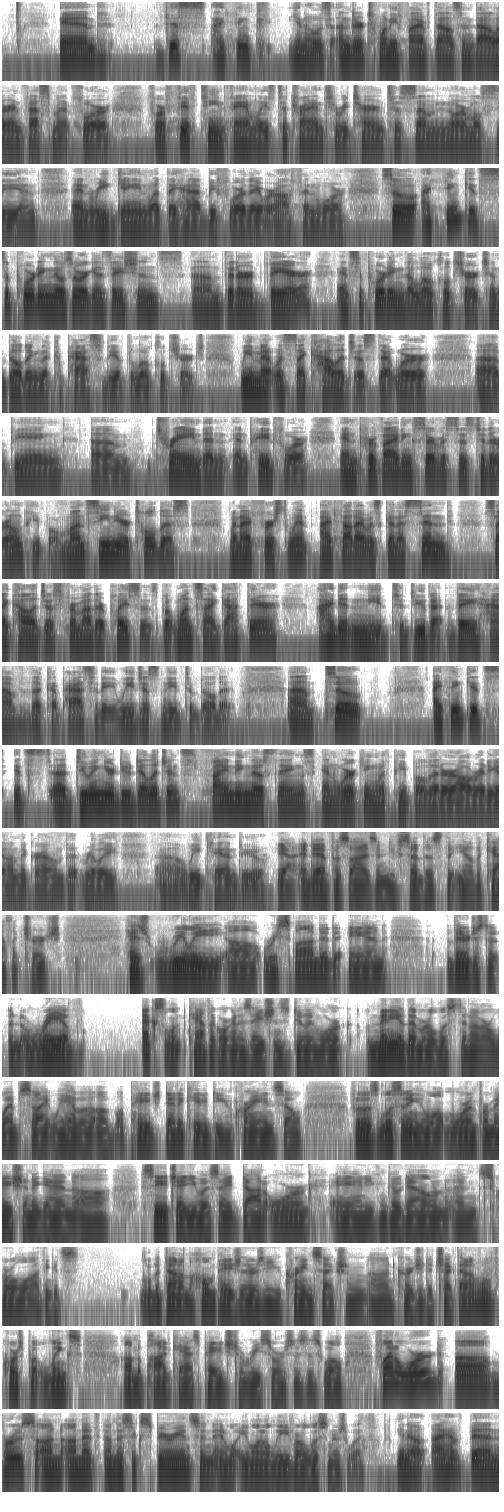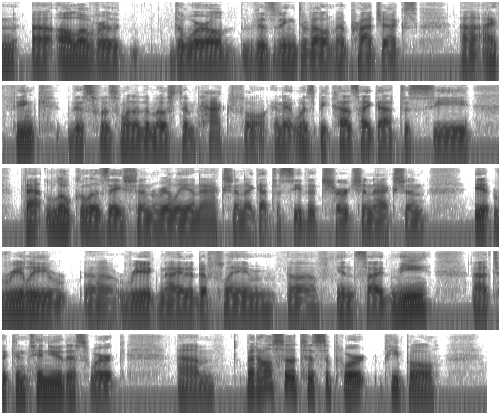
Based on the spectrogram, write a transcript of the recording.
and this I think you know was under twenty five thousand dollar investment for for fifteen families to try and to return to some normalcy and and regain what they had before they were off in war. So I think it's supporting those organizations um, that are there and supporting the local church and building the capacity of the local church. We met with psychologists that were uh, being um, trained and, and paid for and providing services to their own people. Monsignor told us when I first went, I thought I was going to send psychologists from other places. But once I got there, I didn't need to do that. They have the capacity. We just need to build it. Um, so I think it's it's uh, doing your due diligence, finding those things, and working with people that are already on the ground that really uh, we can do. Yeah, and to emphasize, and you've said this, that you know the Catholic Church has really uh, responded, and there are just a, an array of excellent Catholic organizations doing work. Many of them are listed on our website. We have a, a page dedicated to Ukraine. So, for those listening who want more information, again, uh, chausa.org, and you can go down and scroll. I think it's little bit down on the homepage, there is a Ukraine section. Uh, I encourage you to check that out. We'll, of course, put links on the podcast page to resources as well. Final word, uh, Bruce, on, on, that, on this experience and, and what you want to leave our listeners with. You know, I have been uh, all over the world visiting development projects. Uh, I think this was one of the most impactful, and it was because I got to see that localization really in action. I got to see the church in action it really uh, reignited a flame uh, inside me uh, to continue this work, um, but also to support people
